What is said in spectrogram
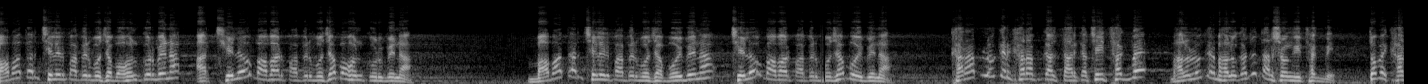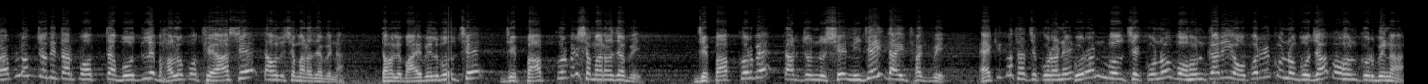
বাবা তার ছেলের পাপের বোঝা বহন করবে না, আর ছেলেও বাবার পাপের বোঝা বহন করবে না। বাবা তার ছেলের পাপের বোঝা বইবে না, ছেলেও বাবার পাপের বোঝা বইবে না। খারাপ লোকের খারাপ কাজ তার কাছেই থাকবে, ভালো লোকের ভালো কাজও তার সঙ্গেই থাকবে। তবে খারাপ লোক যদি তার পথটা বদলে ভালো পথে আসে, তাহলে সে মারা যাবে না। তাহলে বাইবেল বলছে, যে পাপ করবে, সে মারা যাবে। যে পাপ করবে, তার জন্য সে নিজেই দায়ী থাকবে। একই কথা আছে কোরআনে। কোরআন বলছে, কোনো বহনকারী অপরের কোনো বোঝা বহন করবে না।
